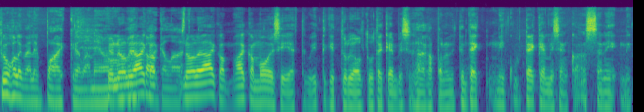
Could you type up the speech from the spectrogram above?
puolivälin paikkeilla, niin on no, ne oli aika, kaikenlaista. ne oli aika, aika moisia, että kun itsekin tuli oltua tekemisissä aika paljon niiden te, niin kuin tekemisen kanssa, niin, niin,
